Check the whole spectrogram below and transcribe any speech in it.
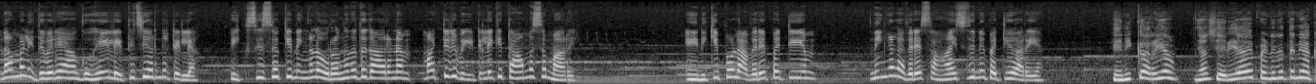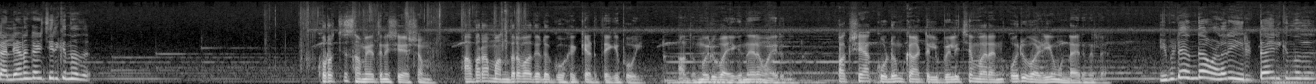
നമ്മൾ ഇതുവരെ ആ ഗുഹയിൽ എത്തിച്ചേർന്നിട്ടില്ല. പിക്സീസ് ഒക്കെ നിങ്ങൾ ഉറങ്ങുന്നത് കാരണം മറ്റൊരു വീട്ടിലേക്ക് താമസം മാറി. എനിക്കിപ്പോൾ അവരെ പറ്റിയും നിങ്ങൾ അവരെ സഹായിച്ചതിനെ പറ്റിയും അറിയാം. എനിക്കറിയാം. ഞാൻ ശരിയായ പെണ്ണിനെ തന്നെയാ കല്യാണം കഴിച്ചിരിക്കുന്നത്. കുറച്ച് സമയത്തിന് ശേഷം അവർ ആ മന്ത്രവാദിയുടെ ഗുഹയ്ക്കടുത്തേക്ക് പോയി. അതും ഒരു വൈകുന്നേരമായിരുന്നു. പക്ഷെ ആ കൊടും കാട്ടിൽ വെളിച്ചം വരാൻ ഒരു വഴിയും ഉണ്ടായിരുന്നില്ല. ഇവിടെ എന്താ വളരെ ഇരുട്ടായിരിക്കുന്നത്?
